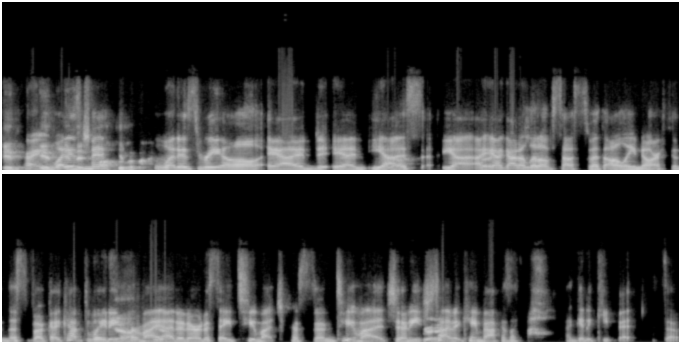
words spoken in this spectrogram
In, right. In, what in is myth, What is real? And and yes, yeah, yeah right. I, I, got a little obsessed with Ollie North in this book. I kept waiting yeah, for my editor to say too much, Kristin, too much, and each time it came back, I was like, oh, I got to keep it. So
